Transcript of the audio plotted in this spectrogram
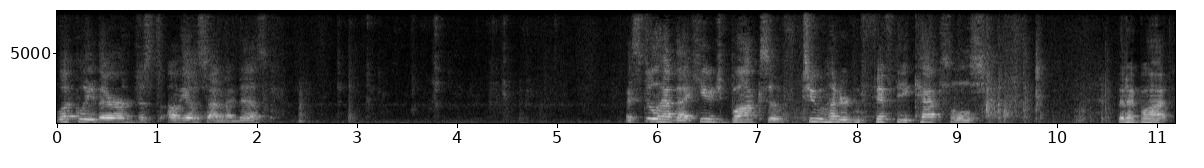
Luckily, they're just on the other side of my desk. I still have that huge box of 250 capsules that I bought.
